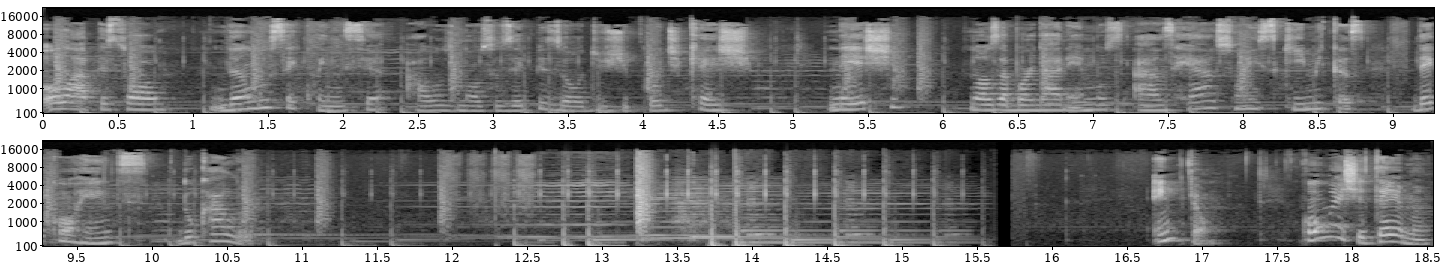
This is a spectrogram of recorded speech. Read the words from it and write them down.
Olá, pessoal! Dando sequência aos nossos episódios de podcast, neste nós abordaremos as reações químicas decorrentes do calor. Então, com este tema,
